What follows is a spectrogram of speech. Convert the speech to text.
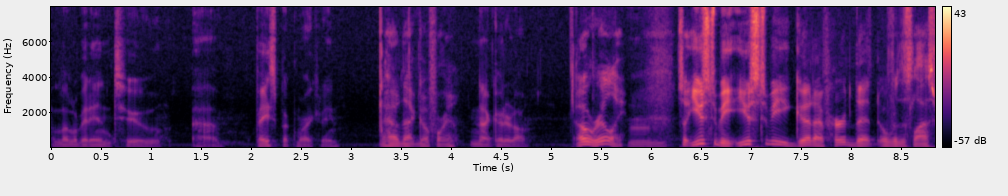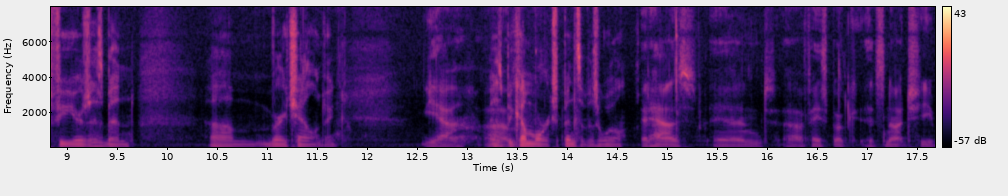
a little bit into um, Facebook marketing. How did that go for you? Not good at all. Oh, really? So it used to be it used to be good. I've heard that over this last few years it has been um, very challenging. Yeah, It's um, become more expensive as well. It has, and uh, Facebook, it's not cheap,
